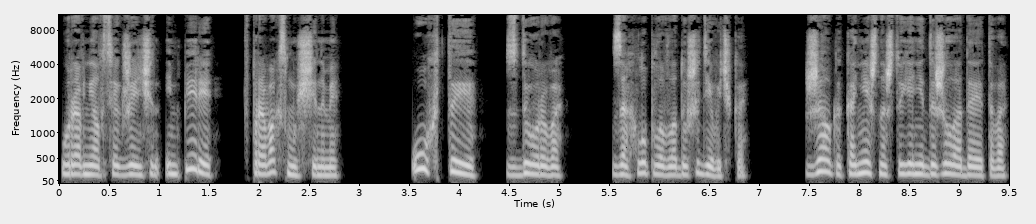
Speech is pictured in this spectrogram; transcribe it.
уравнял всех женщин империи в правах с мужчинами». «Ух ты! Здорово!» — захлопала в ладоши девочка. «Жалко, конечно, что я не дожила до этого.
